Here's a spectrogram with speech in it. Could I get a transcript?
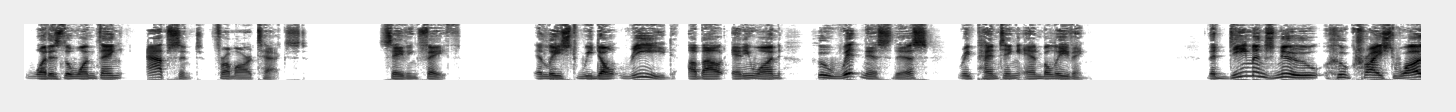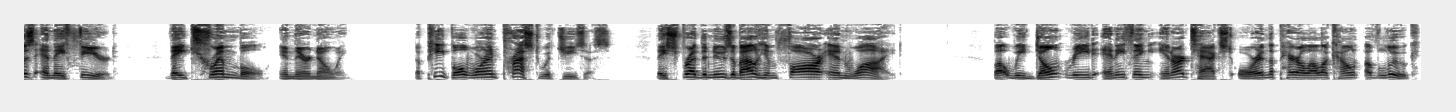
what is the one thing absent from our text? Saving faith. At least we don't read about anyone who witnessed this repenting and believing. The demons knew who Christ was and they feared. They tremble in their knowing. The people were impressed with Jesus. They spread the news about him far and wide. But we don't read anything in our text or in the parallel account of Luke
